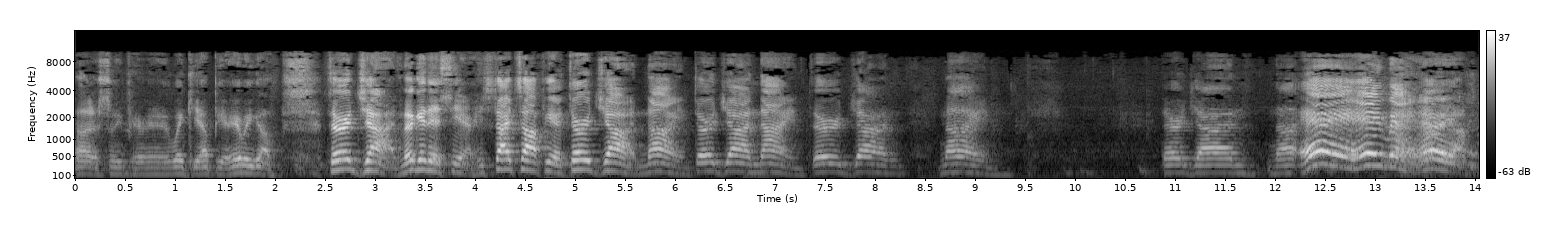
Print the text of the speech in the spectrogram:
out of sleep here. We're going to wake you up here. Here we go. 3 John. Look at this here. He starts off here. 3 John 9. 3 John 9. 3 John 9. 3 John 9. Hey, amen. There we go.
